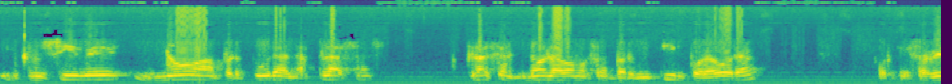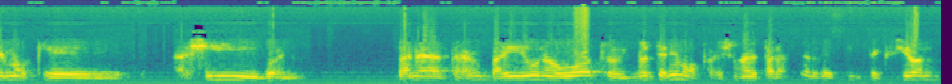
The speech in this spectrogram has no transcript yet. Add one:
Inclusive no apertura a las plazas. Las plazas no la vamos a permitir por ahora, porque sabemos que allí, bueno, van a, va ir uno u otro y no tenemos personal para hacer desinfección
